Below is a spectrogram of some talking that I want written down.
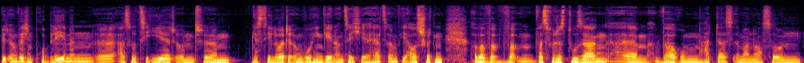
mit irgendwelchen Problemen äh, assoziiert und ähm, dass die Leute irgendwo hingehen und sich ihr Herz irgendwie ausschütten. Aber was würdest du sagen, ähm, warum hat das immer noch so ein,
